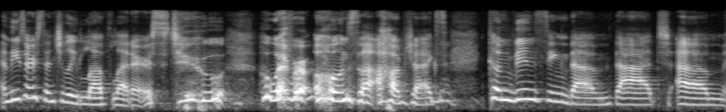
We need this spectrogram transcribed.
And these are essentially love letters to whoever owns the objects, convincing them that um,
